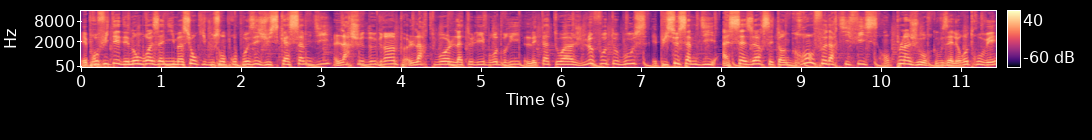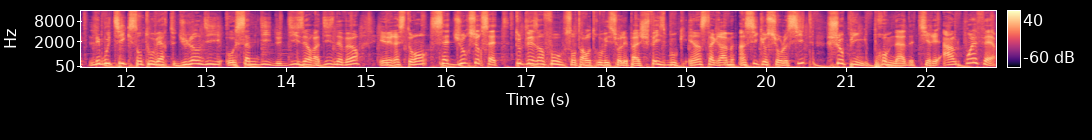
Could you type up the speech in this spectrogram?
et profitez des nombreuses animations qui vous sont proposées jusqu'à samedi. L'arche de grimpe, l'art wall, l'atelier broderie, les tatouages, le photobooth. Et puis ce samedi à 16h, c'est un grand feu d'artifice en plein jour que vous allez retrouver. Les boutiques sont ouvertes du lundi au samedi de 10h à 19h et les restaurants 7 jours sur 7. Toutes les infos sont à retrouver sur les pages Facebook et Instagram ainsi que sur le site shoppingpromenade-arles.fr.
